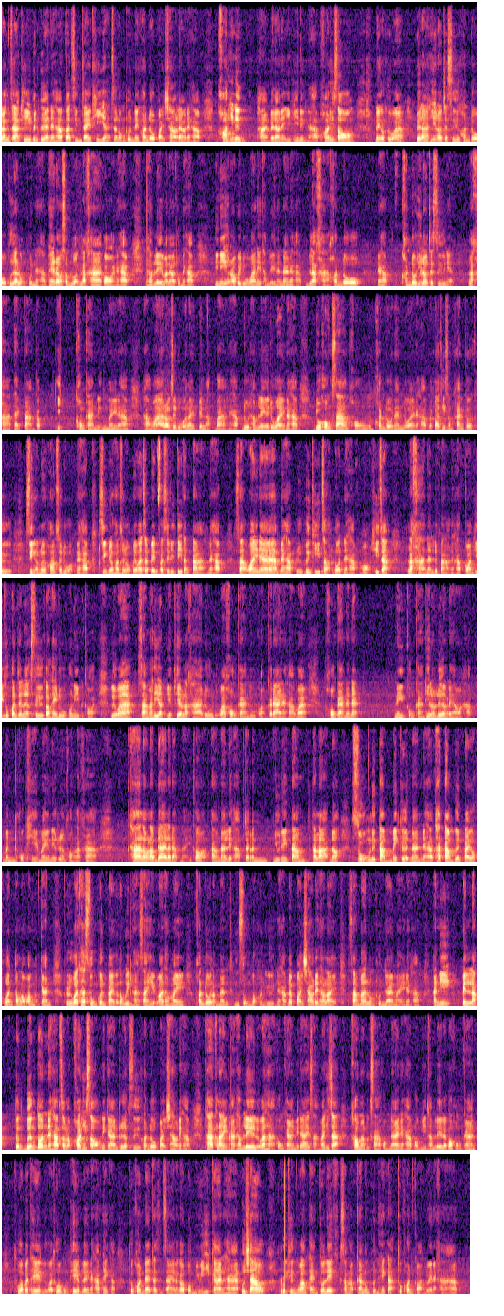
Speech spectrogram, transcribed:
หลังจากที่เพื่อนๆนะครับ ตัดสินใจที่อยากจะลงทุนในคอนโดปล่อยเช่าแล้วนะครับ ข้อที่ 1 ผ่านไปแล้วใน EP 1นะครับ ข้อที่ 2 นั่นก็คือว่าเวลาที่เราจะซื้อคอนโดเพื่อลงทุนนะครับ ให้เราสำรวจราคาก่อนนะครับทำเลมาแล้วถูกไหมครับ ทีนี้เราไปดูว่าในทำเลนั้นๆนะครับ ราคาคอนโดนะครับคอนโดที่เราจะซื้อเนี่ยราคาแตกต่างกับ โครงการหนึ่งไหมนะครับ ถามว่าเราจะดูอะไรเป็นหลักบ้างนะครับ ดูทำเลด้วยนะครับ ดูโครงสร้างของคอนโดนั้นด้วยนะครับ แล้วก็ที่สำคัญก็คือสิ่งอำนวยความสะดวกนะครับ สิ่งอำนวยความสะดวกไม่ว่าจะเป็นฟัสซิลิตี้ต่างๆนะครับสระว่ายน้ำนะครับ หรือพื้นที่จอดรถนะครับ เหมาะที่จะราคานั้นหรือเปล่านะครับ ก่อนที่ทุกคนจะเลือกซื้อก็ให้ดูพวกนี้ไปก่อน หรือว่าสามารถที่จะเปรียบเทียบราคาดู หรือว่าโครงการดูก่อนก็ได้นะครับ ว่าโครงการนั้นน่ะในโครงการที่เราเลือกแล้วอะครับ มันโอเคไหมในเรื่องของราคา ถ้าเรารับได้ระดับไหนก็ตามนั้นเลยครับ แต่มันอยู่ในตามตลาดเนาะสูงหรือต่ำไม่เกินนั้นนะครับ ถ้าต่ำเกินไปก็ควรต้องระวังเหมือนกัน หรือว่าถ้าสูงเกินไปก็ต้องวินหาสาเหตุว่าทำไมคอนโดหลังนั้นถึงสูงกว่าคนอื่นนะครับ แล้วปล่อยเช่าได้เท่าไหร่ สามารถลงทุนได้ไหมนะครับ อันนี้เป็นหลัก เบื้องต้นนะครับสำหรับข้อที่ 2 ในการเลือกซื้อคอนโดปล่อยเช่านะครับ ถ้าใครหาทำเลหรือว่าหาโครงการไม่ได้ สามารถที่จะเข้ามาปรึกษาผมได้นะครับ ผมมีทำเลแล้วก็โครงการทั่วประเทศหรือว่าทั่วกรุงเทพเลยนะครับ ให้กับทุกคนได้ตัดสินใจ แล้วก็ผมมีวิธีการหาผู้เช่ารวมถึงวางแผนตัวเลขสำหรับการลงทุนให้กับทุกคนก่อนด้วยนะครับ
